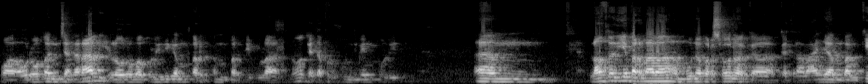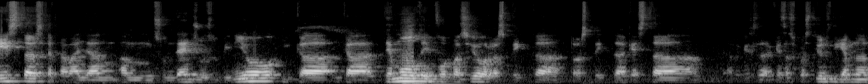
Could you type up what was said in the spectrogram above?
o a Europa en general i a l'Europa política en, en particular, no? aquest aprofundiment polític. Um, L'altre dia parlava amb una persona que, que treballa amb enquestes, que treballa amb, amb sondejos d'opinió i que, que té molta informació respecte, respecte a, aquesta, a aquestes qüestions, diguem-ne,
